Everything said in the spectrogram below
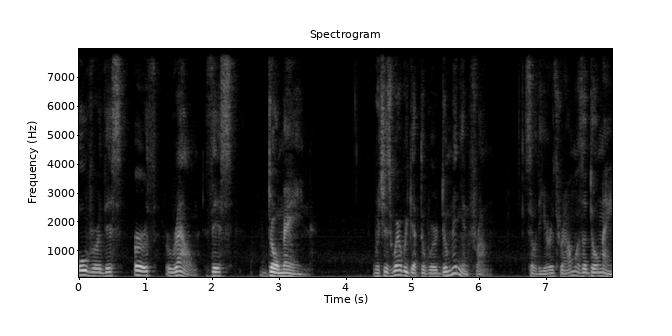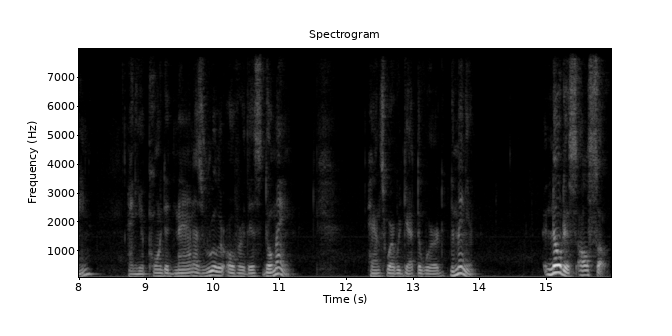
over this earth realm, this domain, which is where we get the word dominion from. So the earth realm was a domain, and he appointed man as ruler over this domain. Hence, where we get the word dominion. Notice also,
